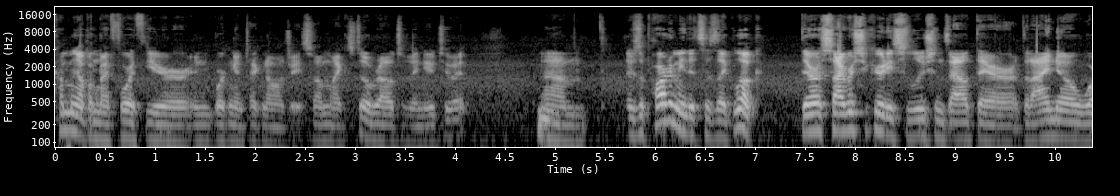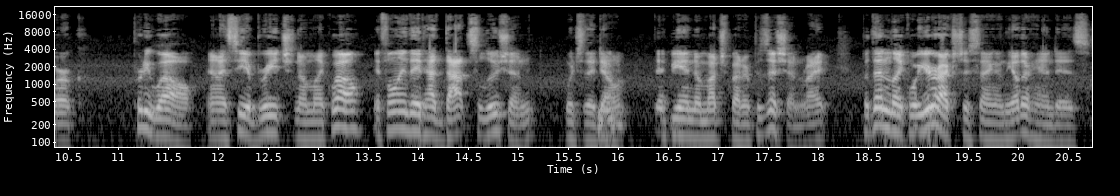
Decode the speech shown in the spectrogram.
coming up on my fourth year in working in technology, so I'm like still relatively new to it. Mm-hmm. Um, there's a part of me that says like, look, there are cybersecurity solutions out there that I know work pretty well, and I see a breach, and I'm like, well, if only they'd had that solution, which they don't, they'd be in a much better position, right? But then, like what you're actually saying, on the other hand, is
